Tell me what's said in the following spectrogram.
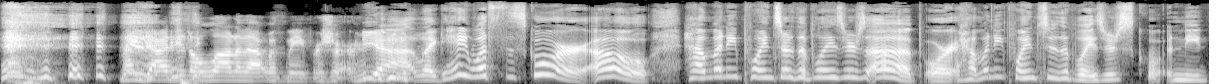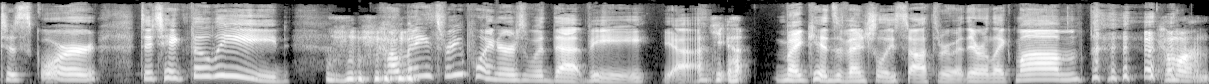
My dad did a lot of that with me for sure. yeah, like, hey, what's the score? Oh, how many points are the Blazers up? Or how many points do the Blazers sco- need to score to take the lead? how many three pointers would that be? Yeah. Yeah. My kids eventually saw through it. They were like, Mom, come on.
